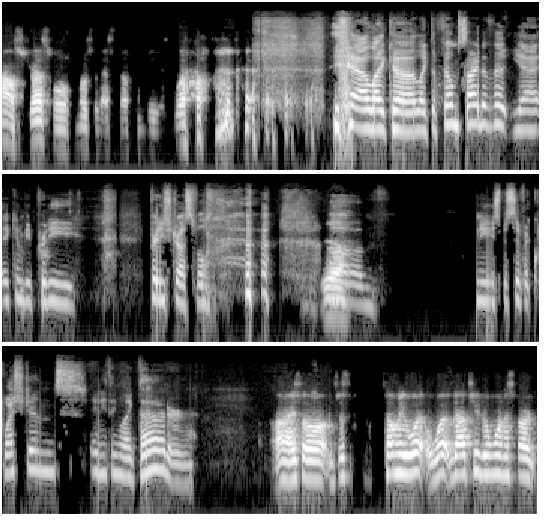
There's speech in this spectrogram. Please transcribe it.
how stressful most of that stuff can be as well. yeah, like uh like the film side of it, yeah, it can be pretty pretty stressful. yeah. Um, any specific questions, anything like that, or? All right, so just tell me what what got you to want to start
